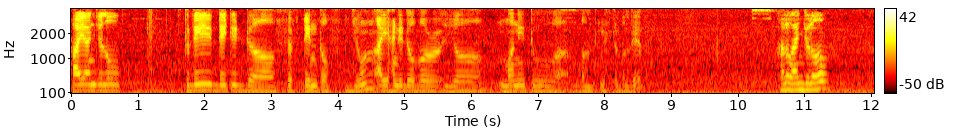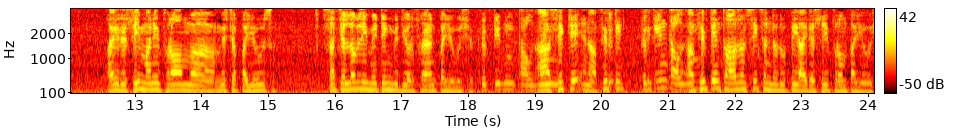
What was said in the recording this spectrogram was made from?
Hi Angelo. Today dated uh, 15th of June, I handed over your money to uh, Mr. Baldev. Hello, Angelo. I received money from uh, Mr. Payush. Such a lovely meeting with your friend Payush. 15,000. Uh, 60, no, 15, 15,000. uh, 15,600 rupee I received from Payush.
